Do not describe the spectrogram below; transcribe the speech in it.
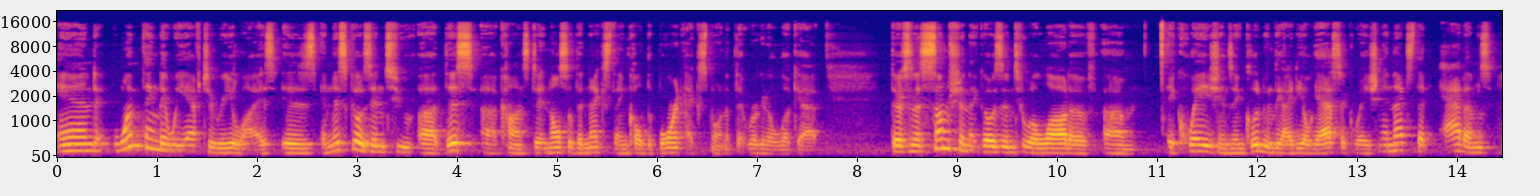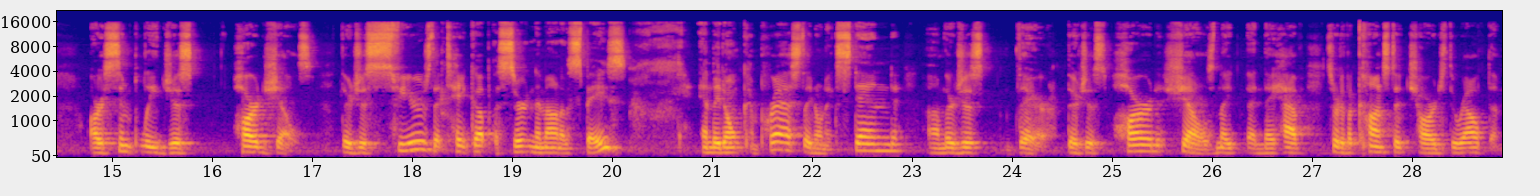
And one thing that we have to realize is, and this goes into uh, this uh, constant and also the next thing called the Born exponent that we're going to look at. There's an assumption that goes into a lot of um, equations, including the ideal gas equation, and that's that atoms are simply just hard shells. They're just spheres that take up a certain amount of space, and they don't compress, they don't extend, um, they're just there. They're just hard shells, and they, and they have sort of a constant charge throughout them.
